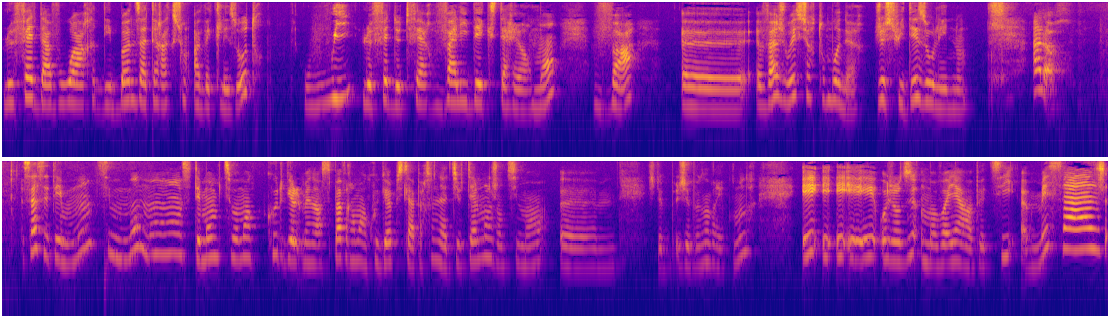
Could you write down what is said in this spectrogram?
le fait d'avoir des bonnes interactions avec les autres, oui, le fait de te faire valider extérieurement va, euh, va jouer sur ton bonheur. Je suis désolée, non. Alors, ça c'était mon petit moment, c'était mon petit moment coup de gueule. Mais non, c'est pas vraiment un coup de gueule parce que la personne l'a dit tellement gentiment, euh, j'ai besoin de répondre. Et, et, et, aujourd'hui, on m'envoyait un petit message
